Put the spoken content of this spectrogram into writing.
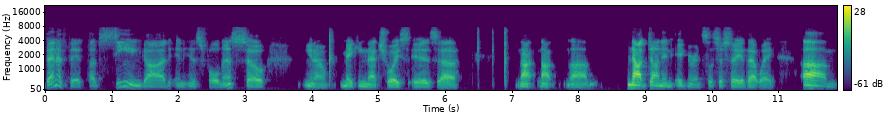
benefit of seeing God in his fullness. So, you know, making that choice is uh, not, not, um, not done in ignorance. Let's just say it that way. Um,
